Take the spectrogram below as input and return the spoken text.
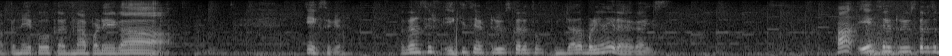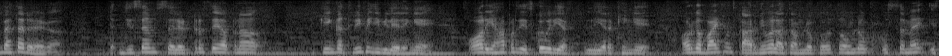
अपने को करना पड़ेगा। एक सेकेंड अगर हम सिर्फ़ एक ही सिलेक्टर यूज़ करें तो ज़्यादा बढ़िया नहीं रहेगा इस। हाँ एक सिलेक्टर यूज़ करने से बेहतर रहेगा। जिससे हम सेलेक्टर से अपना किंग का थ्री पी जी भी ले लेंगे। और यहाँ पर इसको भी लिए रखेंगे। और अगर बाई चांस कार्निवल आता हम लोग को तो हम लोग उस समय इस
